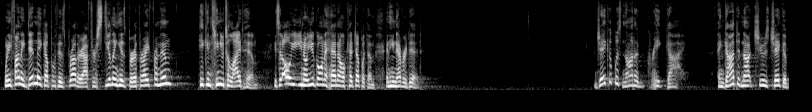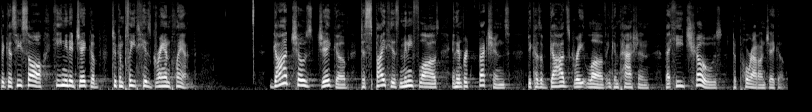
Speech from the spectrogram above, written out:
When he finally did make up with his brother after stealing his birthright from him, he continued to lie to him. He said, Oh, you know, you go on ahead and I'll catch up with him. And he never did. Jacob was not a great guy. And God did not choose Jacob because he saw he needed Jacob to complete his grand plan. God chose Jacob despite his many flaws and imperfections because of God's great love and compassion that he chose to pour out on Jacob.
